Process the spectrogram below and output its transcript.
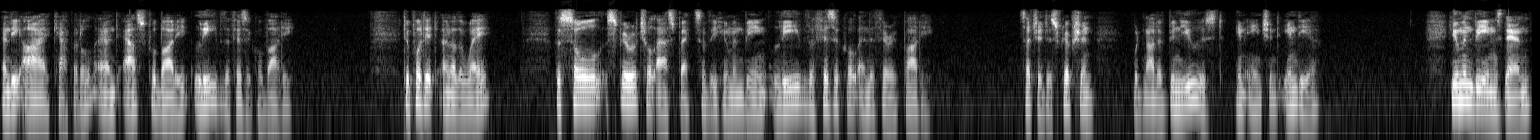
and the I, capital, and astral body leave the physical body. To put it another way, the soul spiritual aspects of the human being leave the physical and etheric body. Such a description would not have been used in ancient India. Human beings, then,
